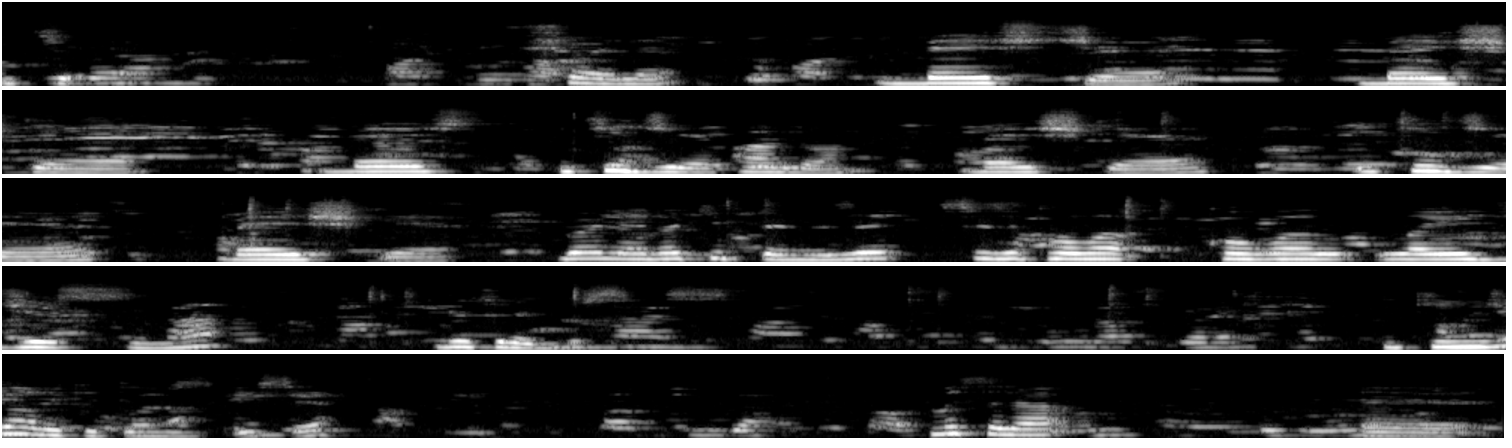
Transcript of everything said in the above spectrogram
2E. Şöyle 5C 5G 5 2C pardon 5G 2C 5G böyle rakiplerinizi sizi kova, kovalayıcısına götürebilirsiniz. İkinci hareketimiz ise mesela eee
